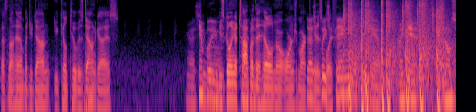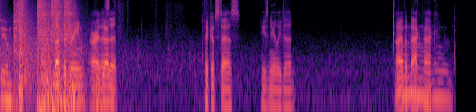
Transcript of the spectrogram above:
That's not him, but you down. You killed two of his down guys. Yeah, I Can't believe He's going atop of the hill, no orange mark to get his please boyfriend. ping if you can. I can't. I don't see him. Left of green. All right, They're that's dead. it. Pick up Staz. He's nearly dead. I have a backpack. Mm-hmm.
